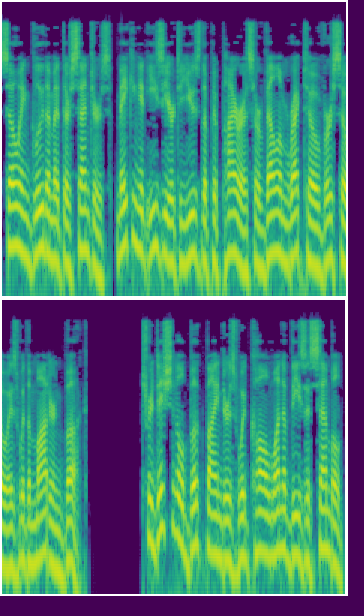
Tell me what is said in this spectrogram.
sew and glue them at their centers, making it easier to use the papyrus or vellum recto verso as with a modern book. Traditional bookbinders would call one of these assembled,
